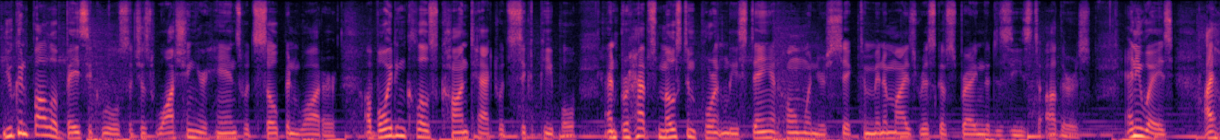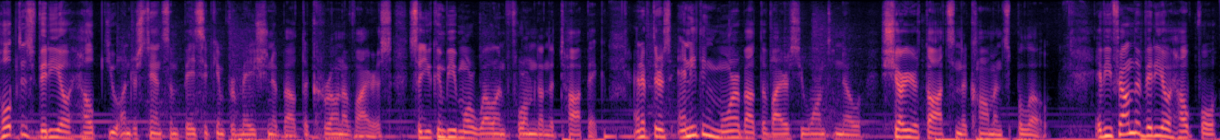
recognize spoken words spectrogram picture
you can follow basic rules such as washing your hands with soap and water, avoiding close contact with sick people, and perhaps most importantly, staying at home when you're sick to minimize risk of spreading the disease to others. Anyways, I hope this video helped you understand some basic information about the coronavirus so you can be more well informed on the topic. And if there's anything more about the virus you want to know, share your thoughts in the comments below. If you found the video helpful,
